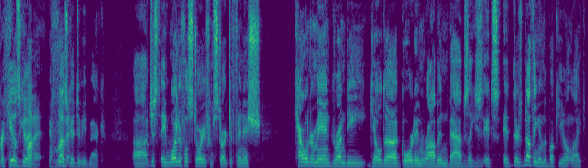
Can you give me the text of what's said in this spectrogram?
freaking feels good. love it. I it feels good to be back. Uh, just a wonderful story from start to finish. Calendar Man, Grundy, Gilda, Gordon, Robin, Babs. Like it's it, there's nothing in the book you don't like.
